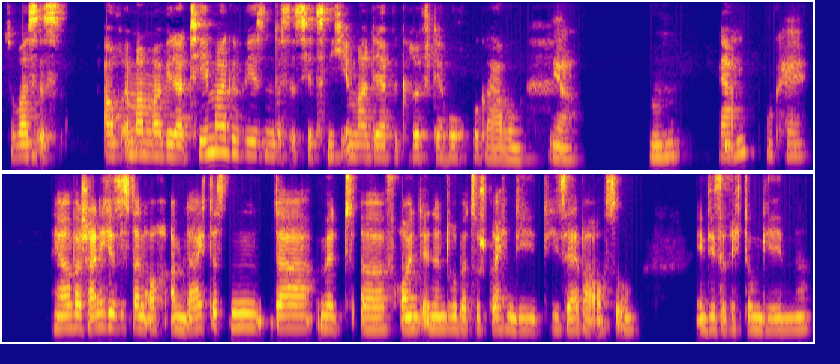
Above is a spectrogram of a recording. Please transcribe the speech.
sowas ist auch immer mal wieder Thema gewesen. Das ist jetzt nicht immer der Begriff der Hochbegabung. Ja. Mhm. Ja. Mhm. Okay. Ja, wahrscheinlich ist es dann auch am leichtesten, da mit äh, Freundinnen drüber zu sprechen, die, die selber auch so in diese Richtung gehen. Ne?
